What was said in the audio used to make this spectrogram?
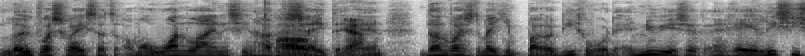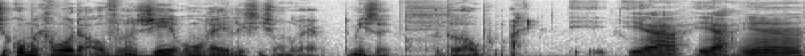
leuk was geweest, dat er allemaal one-liners in hadden Oh, gezeten. ja. En dan was het een beetje een parodie geworden. En nu is het een realistische comic geworden over een zeer onrealistisch onderwerp. Tenminste, dat hoop ik maar. Ja, ja, ja.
